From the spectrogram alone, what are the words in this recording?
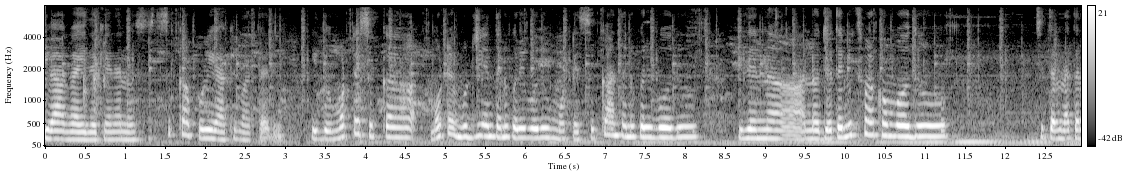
ಇವಾಗ ಇದಕ್ಕೆ ನಾನು ಸುಕ್ಕ ಪುಳಿ ಹಾಕಿ ಮಾಡ್ತಾಯಿದ್ದೀನಿ ಇದು ಮೊಟ್ಟೆ ಸುಕ್ಕ, ಮೊಟ್ಟೆ ಬುರ್ಜಿ ಅಂತಲೂ ಕರಿಬೋದು, ಮೊಟ್ಟೆ ಸುಕ್ಕ ಅಂತಲೂ ಕರಿಬೋದು. ಇದನ್ನು ಅನ್ನೋ ಜೊತೆ ಮಿಕ್ಸ್ ಮಾಡ್ಕೊಬೋದು. ಚಿತ್ರಾನ್ನ ಥರ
